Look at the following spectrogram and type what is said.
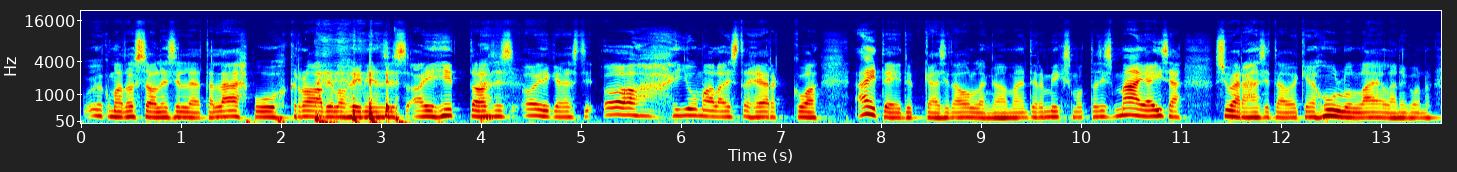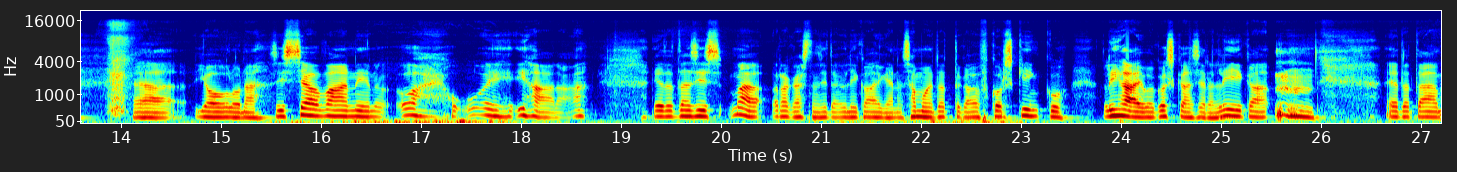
kun mä tuossa olin silleen, että lähpuu, kraavilohi, niin siis ai hitto, siis oikeasti, oh, jumalaista herkkua. Äiti ei tykkää sitä ollenkaan, mä en tiedä miksi, mutta siis mä ja isä syödään sitä oikein hullun lailla niin kun, ää, jouluna. Siis se on vaan niin, oh, oi, ihanaa. Ja tota siis mä rakastan sitä yli kaiken. Samoin totta kai of course kinkku, liha ei voi koskaan syödä liikaa. ja tota,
